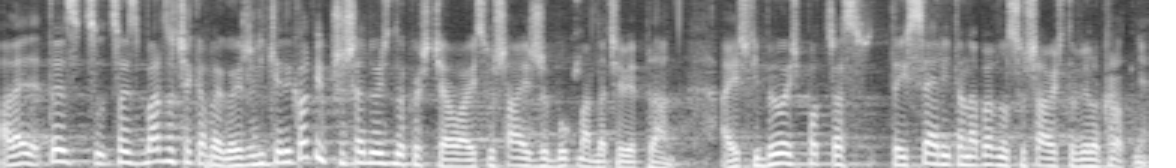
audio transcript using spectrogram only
Ale to jest co jest bardzo ciekawego. Jeżeli kiedykolwiek przyszedłeś do kościoła i słyszałeś, że Bóg ma dla ciebie plan, a jeśli byłeś podczas tej serii, to na pewno słyszałeś to wielokrotnie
